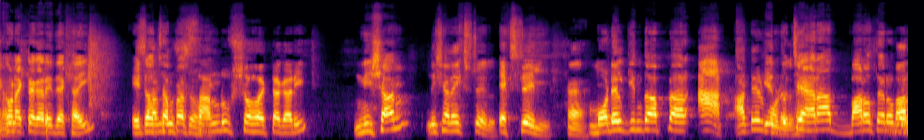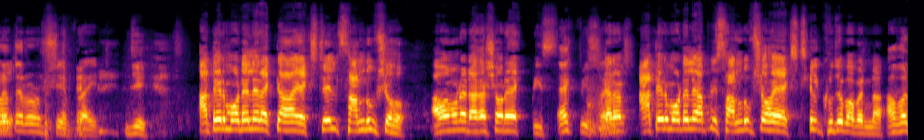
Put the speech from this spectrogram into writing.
এখন একটা গাড়ি দেখাই। এটা হচ্ছে আপনার। সানরুফ সহ একটা গাড়ি। নিশান নিশান এক্সট্রেল এক্সটেল হ্যাঁ। মডেল কিন্তু আপনার আট। আটের কিন্তু model, চেহারা বারো তেরো বারো তেরো শেপ রাইট জি। আটের মডেলের একটা এক্সটেল সানরুফ সহ। আমার মনে হয় ঢাকা শহরে এক পিস এক পিস কারণ আটের মডেলে আপনি সানরুফ সহ এক্সটেল খুঁজে পাবেন না। আবার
